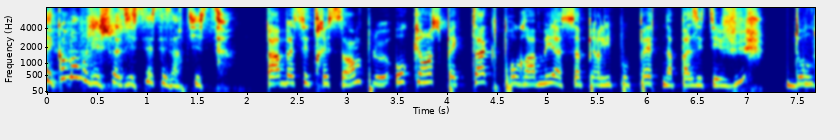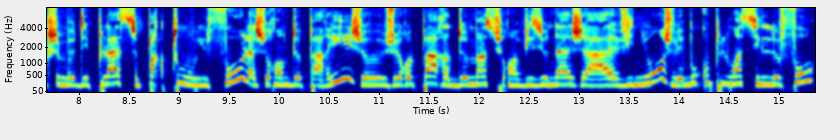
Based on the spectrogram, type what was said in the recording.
Et comment vous les choisissez, ces artistes? Ah bah c'est très simple. Aucun spectacle programmé à Saperlipopette n'a pas été vu. Donc je me déplace partout où il faut. Là, je rentre de Paris. Je, je repars demain sur un visionnage à Avignon. Je vais beaucoup plus loin s'il le faut.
